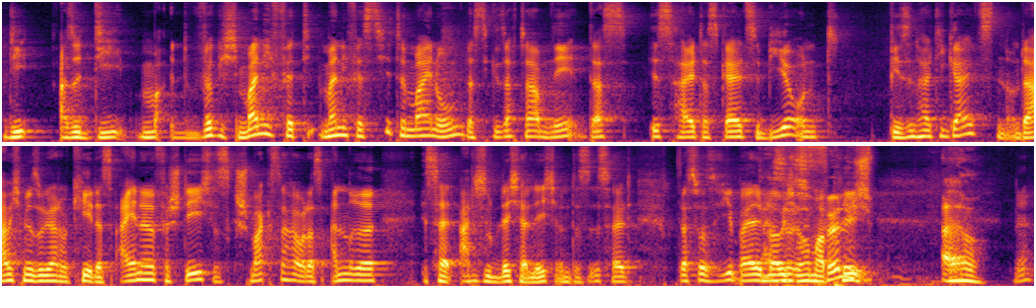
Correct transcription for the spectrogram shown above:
die, also die wirklich manifestierte Meinung, dass die gesagt haben, nee, das ist halt das geilste Bier und wir sind halt die geilsten. Und da habe ich mir so gedacht, okay, das eine verstehe ich, das ist Geschmackssache, aber das andere ist halt absolut lächerlich und das ist halt das, was wir beide, glaube ich, auch mal völlig, also, ne?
